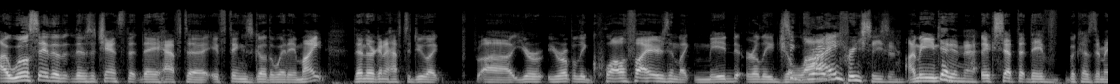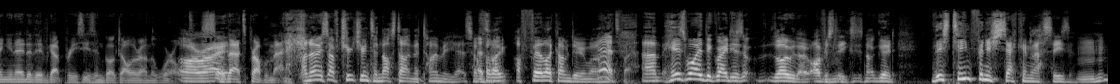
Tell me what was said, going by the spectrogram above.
I will say that there's a chance that they have to, if things go the way they might, then they're going to have to do like uh, Euro- Europa League qualifiers in like mid, early It's July. a great preseason. I mean, get in there. Except that they've, because they're Man United, they've got preseason booked all around the world. All right. So that's problematic. I noticed I've tricked you into not starting the timer yet, so I feel like I feel like I'm doing well. Yeah, it's fine. Um, here's why the grade is low, though. Obviously, because it's not good. This team finished second last season. Mm-hmm.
